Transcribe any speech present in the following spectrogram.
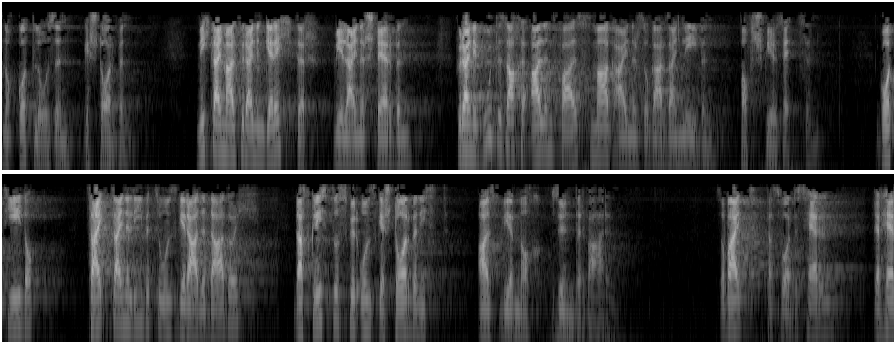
noch Gottlosen gestorben. Nicht einmal für einen Gerechter will einer sterben, für eine gute Sache allenfalls mag einer sogar sein Leben aufs Spiel setzen. Gott jedoch zeigt seine Liebe zu uns gerade dadurch, dass Christus für uns gestorben ist, als wir noch Sünder waren. Soweit das Wort des Herrn. Der Herr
